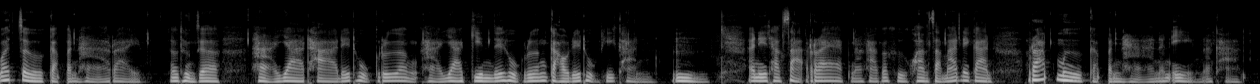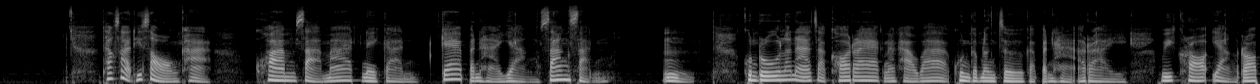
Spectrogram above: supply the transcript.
ว่าเจอกับปัญหาอะไร เราถึงจะหายาทาได้ถูกเรื่อง หายากินได้ถูกเรื่องเกาได้ถูกที่คัน อืมอันนี้ทักษะแรกนะคะก็คือความสามารถในการรับมือกับปัญหานั่นเองนะคะ ทักษะที่สองค่ะ ความสามารถในการแก้ปัญหาอย่างสร้างสรรค์ อืมคุณรู้แล้วนะจากข้อแรกนะคะว่าคุณกำลังเจอกับปัญหาอะไร วิเคราะห์อย่างรอบ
